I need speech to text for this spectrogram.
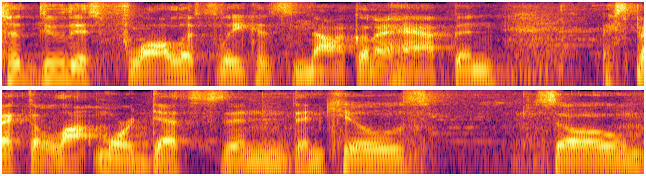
to do this flawlessly because it's not gonna happen. Expect a lot more deaths than than kills. So,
